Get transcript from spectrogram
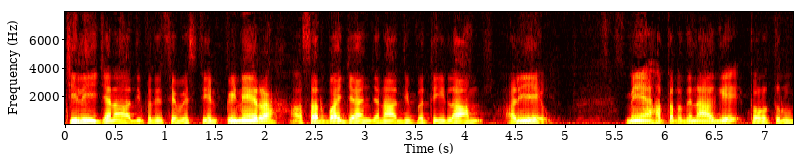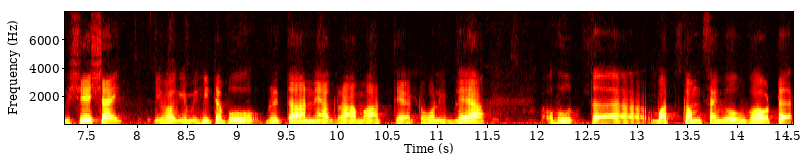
චිලි ජනාධිපති සෙබස්තියෙන් පිනේර අසර්බයිජාන් ජනාධිපති ඉලාම් අලියව්. මේ හතර දෙනාගේ තොරතුරු විශේෂයි ඒ වගේම හිටපු බ්‍රතාන්‍ය අග්‍රාමාත්‍ය ටෝනි බ්ලයා ඔහුත් වත්කම් සැගව් බවට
